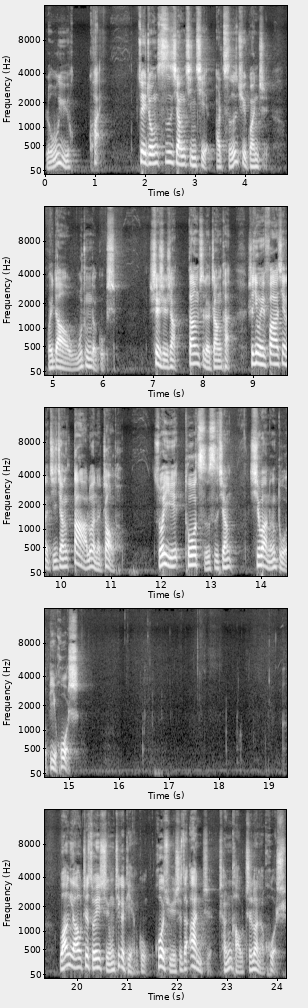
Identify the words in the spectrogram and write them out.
鲈鱼块，最终思乡心切而辞去官职，回到吴中的故事。事实上，当时的张翰是因为发现了即将大乱的兆头，所以托辞思乡，希望能躲避祸事。王瑶之所以使用这个典故，或许是在暗指陈豪之乱的祸事。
